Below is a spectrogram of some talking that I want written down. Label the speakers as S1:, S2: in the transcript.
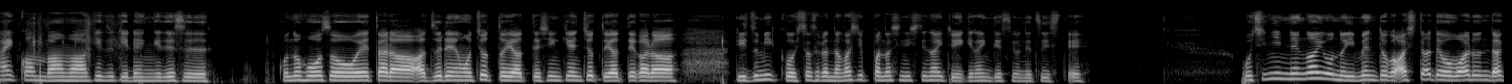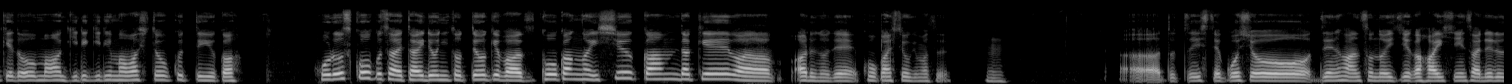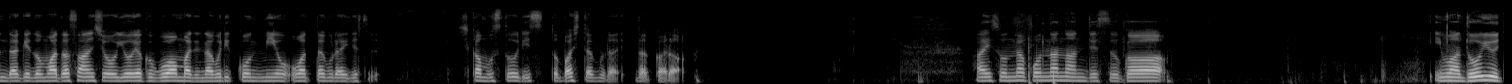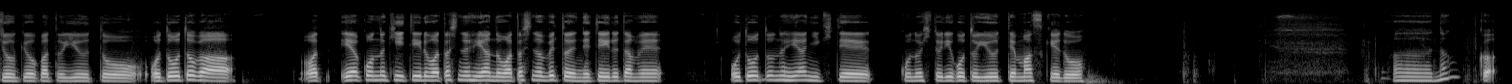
S1: はい、こんばんは。秋月蓮華です。この放送を終えたら、アズレンをちょっとやって、真剣ちょっとやってから、リズミックをひたすら流しっぱなしにしてないといけないんですよね、ついして。星に願いをのイベントが明日で終わるんだけど、まあギリギリ回しておくっていうか、ホロスコープさえ大量に取っておけば、交換が1週間だけはあるので、交換しておきます。うん。あと、ツイステ5章、前半その1が配信されるんだけど、まだ3章、ようやく5話まで殴り込み終わったぐらいです。しかもストーリーすっ飛ばしたぐらいだから。はい、そんなこんななんですが、今どういう状況かというと、弟がエアコンの効いている私の部屋の私のベッドで寝ているため、弟の部屋に来てこの独り言言うてますけど、あなんか、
